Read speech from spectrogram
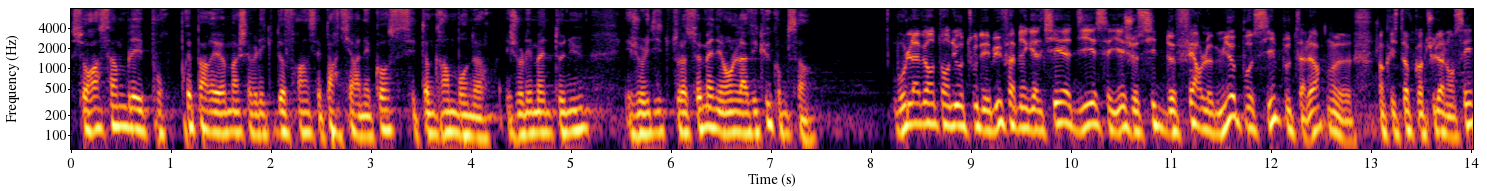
se rassembler pour préparer un match avec l'équipe de France et partir en Écosse, c'est un grand bonheur. Et je l'ai maintenu et je l'ai dit toute la semaine et on l'a vécu comme ça. Vous l'avez entendu au tout début, Fabien Galtier a dit essayer, je cite, de faire le mieux possible tout à l'heure. Euh, Jean-Christophe, quand tu l'as lancé,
